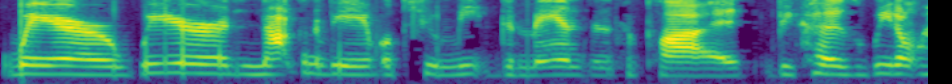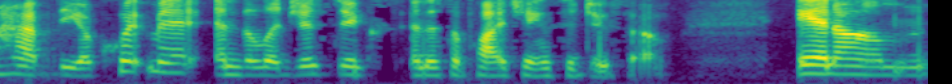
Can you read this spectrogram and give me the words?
where we're not going to be able to meet demands and supplies because we don't have the equipment and the logistics and the supply chains to do so. And um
